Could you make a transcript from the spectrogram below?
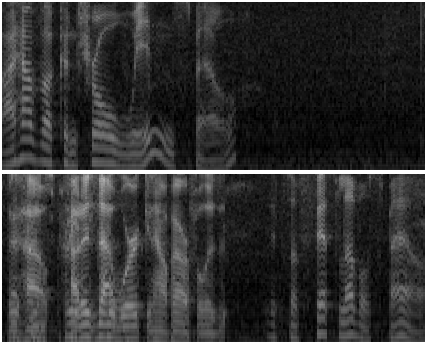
I have a control wind spell. That how, seems how pretty does that cool. work and how powerful is it? It's a fifth level spell.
